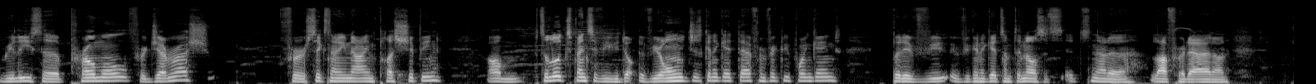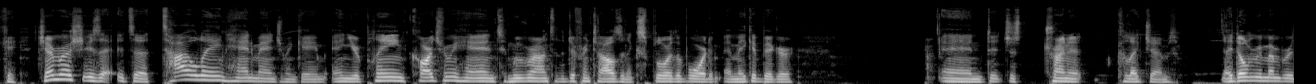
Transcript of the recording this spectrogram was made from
released a promo for GemRush for six ninety nine plus shipping. Um, it's a little expensive if you don't if you're only just gonna get that from Victory Point Games. But if you if you're gonna get something else, it's it's not a lot for it to add on. Okay, Gem Rush is a it's a tile laying hand management game, and you're playing cards from your hand to move around to the different tiles and explore the board and, and make it bigger and just trying to collect gems. I don't remember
